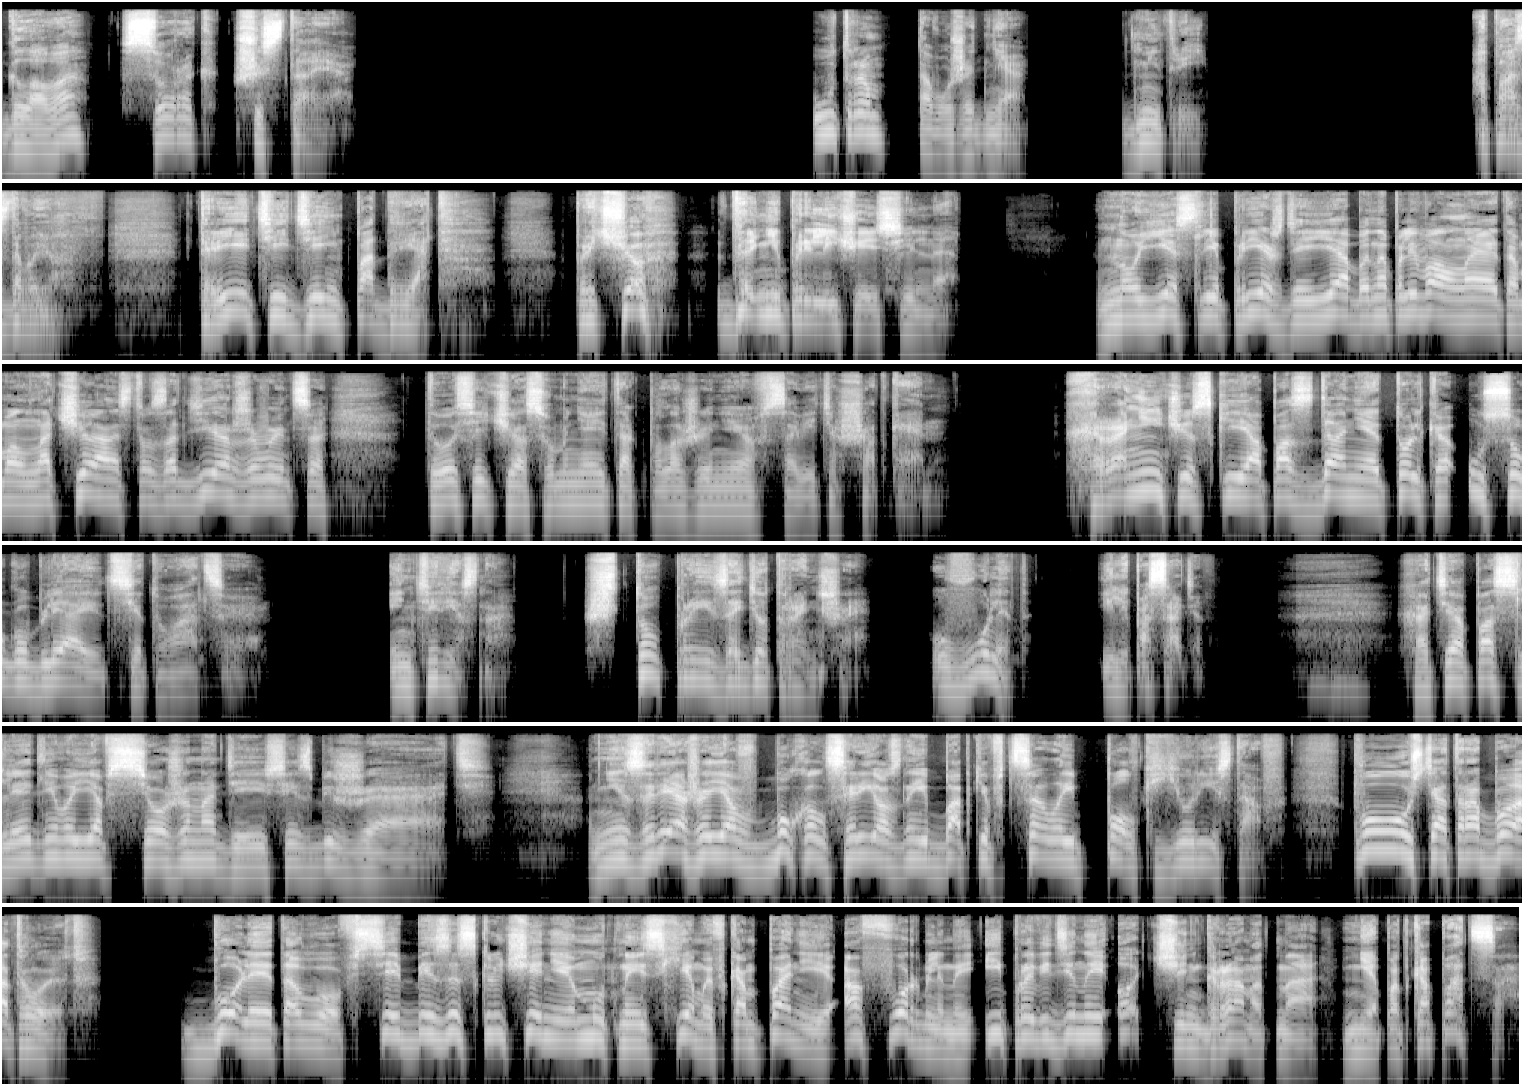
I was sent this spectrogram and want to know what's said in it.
Глава 46. Утром того же дня. Дмитрий. Опаздываю. Третий день подряд. Причем до да неприличия сильно. Но если прежде я бы наплевал на это, мол, начальство задерживается, то сейчас у меня и так положение в совете шаткое. Хронические опоздания только усугубляют ситуацию. Интересно, что произойдет раньше? Уволят или посадят? Хотя последнего я все же надеюсь избежать. Не зря же я вбухал серьезные бабки в целый полк юристов. Пусть отрабатывают. Более того, все без исключения мутные схемы в компании оформлены и проведены очень грамотно, не подкопаться.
